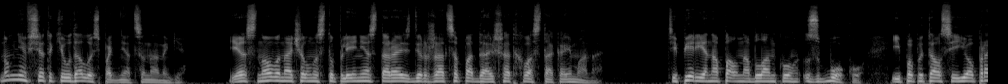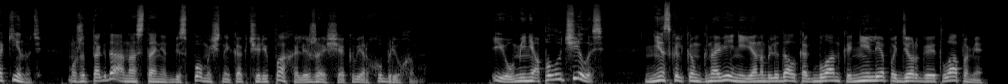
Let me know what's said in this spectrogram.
Но мне все-таки удалось подняться на ноги. Я снова начал наступление, стараясь держаться подальше от хвоста каймана — Теперь я напал на Бланку сбоку и попытался ее опрокинуть. Может, тогда она станет беспомощной, как черепаха, лежащая кверху брюхом. И у меня получилось! Несколько мгновений я наблюдал, как Бланка нелепо дергает лапами,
